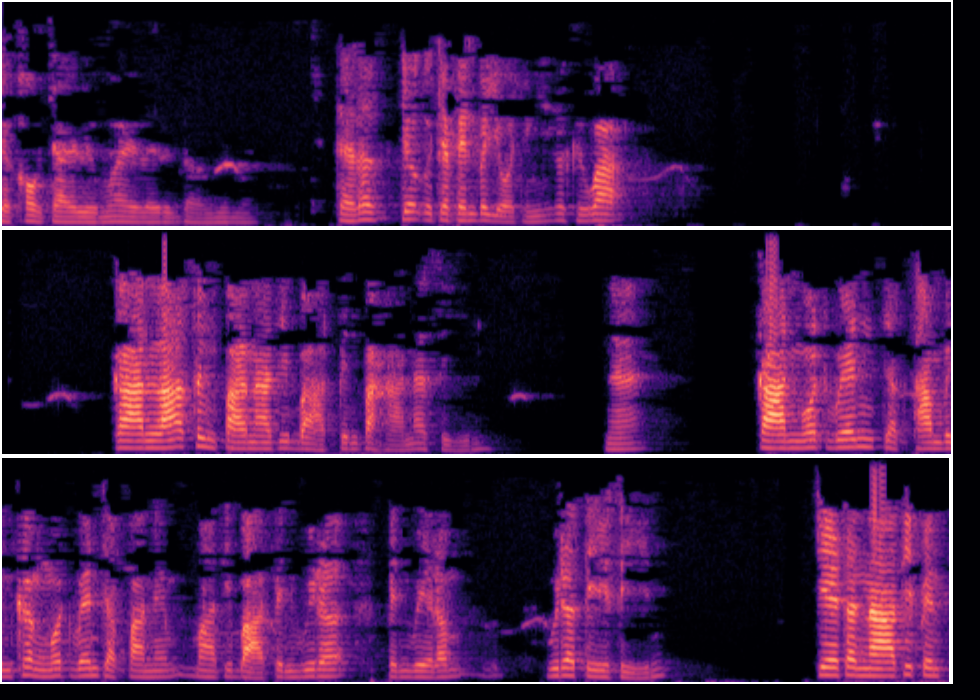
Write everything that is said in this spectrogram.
จะเข้าใจหรือไม่อะไรต่างๆนี่นะ แต่ถ้าเจอก็จะเป็นประโยชน์อย่างนี้ก็คือว่า การละซึ่งปานาธิบาตเป็นปหานาศีลนะ การงดเว้นจากทำเป็นเครื่องงดเว้นจากปานาธิบาตเป็นวิระเป็นเวรวิรตีศีล เจตนาที่เป็นป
